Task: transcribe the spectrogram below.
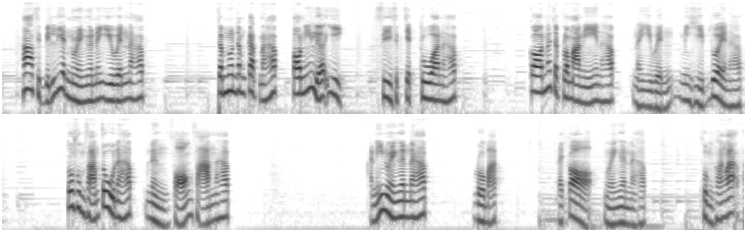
50 บิลเลียนหน่วยเงินในอีเวนต์นะครับจำนวนจำกัดนะครับ ตอนนี้เหลืออีก 47 ตัวนะครับ ก็น่าจะประมาณนี้นะครับ ในอีเวนต์มีหีบด้วยนะครับตู้สุ่ม 3 ตู้นะครับ 1 2 3 นะครับ อันนี้หน่วยเงินนะครับโรบักและก็หน่วยเงินนะครับ สุ่มครั้งละ 300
